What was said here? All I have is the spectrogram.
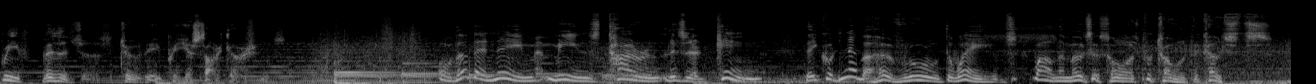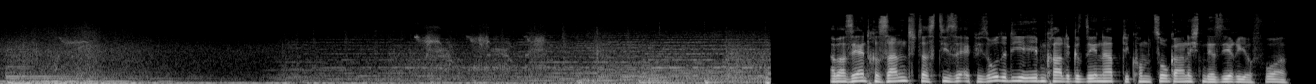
brief visitors to the prehistoric oceans. Although their name means tyrant lizard king, they could never have ruled the waves while the mosasaurs patrolled the coasts. Aber sehr interessant, dass diese Episode, die ihr eben gerade gesehen habt, die kommt so gar nicht in der Serie vor.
